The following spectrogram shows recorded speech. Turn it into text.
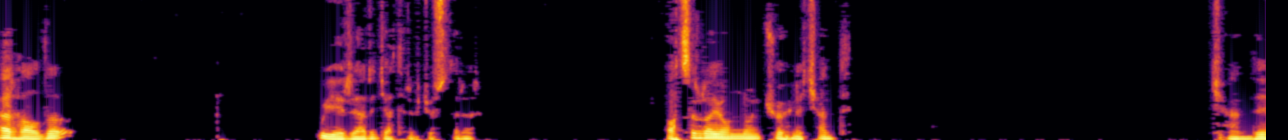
Hər halda bu yerləri gətirib göstərər. Laçın rayonunun köhnə kənd kəndi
